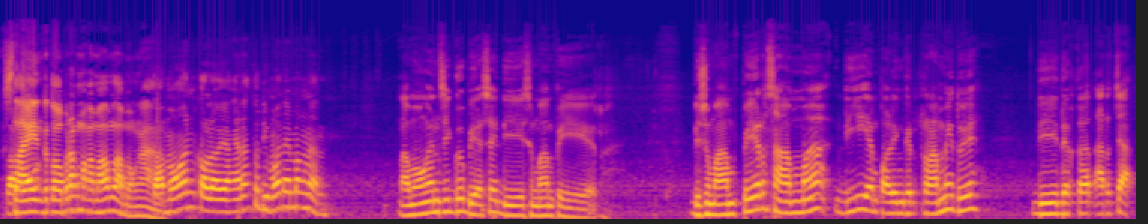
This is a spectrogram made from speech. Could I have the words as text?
Selain ketoprak makan malam Lamongan. Lamongan kalau yang enak tuh di mana emang Nan? Lamongan sih gue biasa di Sumampir. Di Sumampir sama di yang paling rame tuh ya, di dekat Arca.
